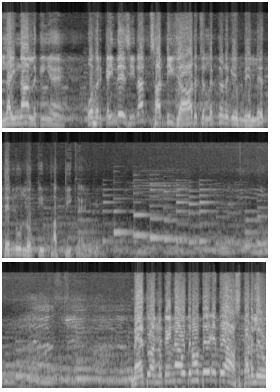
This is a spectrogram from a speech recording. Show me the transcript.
ਲਾਈਨਾਂ ਲੱਗੀਆਂ ਉਹ ਫਿਰ ਕਹਿੰਦੇ ਸੀ ਨਾ, ਸਾਡੀ ਯਾਦ 'ਚ ਲੱਗਣਗੇ ਮੇਲੇ, ਤੈਨੂੰ ਲੋਕੀ ਪਾਪੀ ਕਹਿਣਗੇ। ਮੈਂ ਤੁਹਾਨੂੰ ਕਹਿੰਦਾ, ਉਧਰੋਂ ਤੇ ਇਤਿਹਾਸ ਪੜ੍ਹ ਲਿਓ।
